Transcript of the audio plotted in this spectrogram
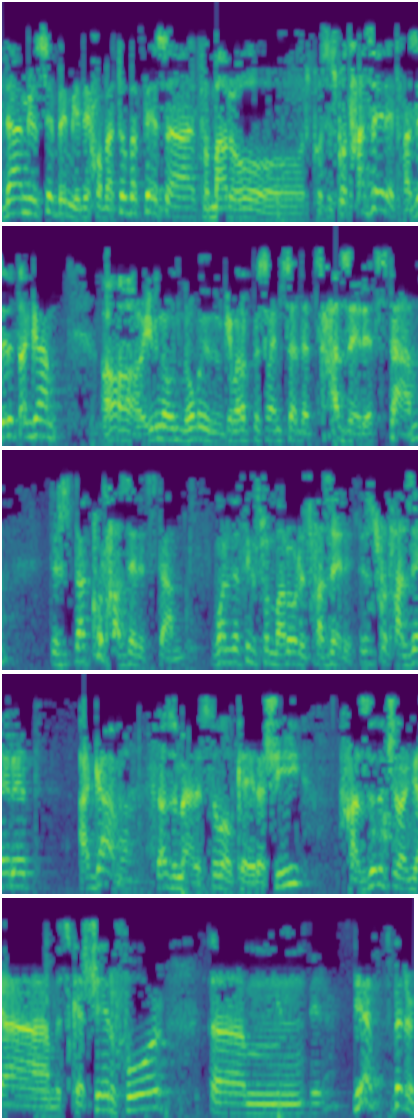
Adam yosebem yedechovato b'pesach for maror because it's called hazeret. Hazeret agam. Oh, even though normally the Gemara Pesachim said that hazeret stam. This is not called hazeret stam. One of the things from maror is hazeret. This is called hazeret agam. Doesn't matter. It's still okay. Rashi shel agam. It's kasher for. Um, bitter? Yeah, it's bitter.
